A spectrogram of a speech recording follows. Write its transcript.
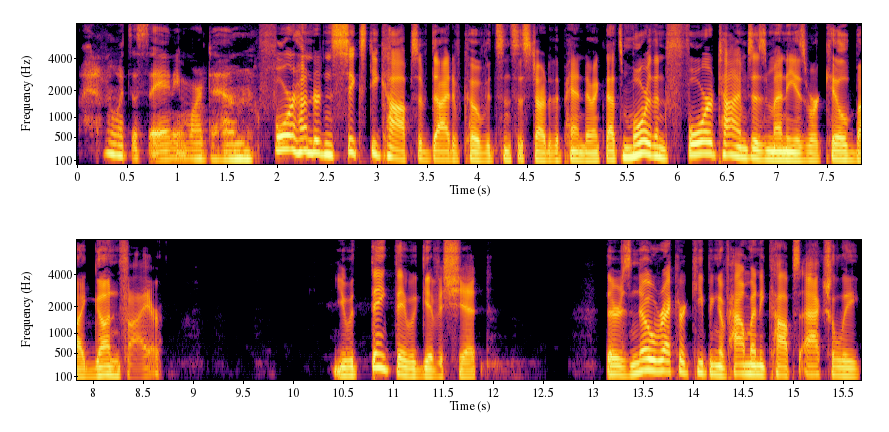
I don't know what to say anymore, Dan. 460 cops have died of COVID since the start of the pandemic. That's more than four times as many as were killed by gunfire. You would think they would give a shit. There's no record keeping of how many cops actually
